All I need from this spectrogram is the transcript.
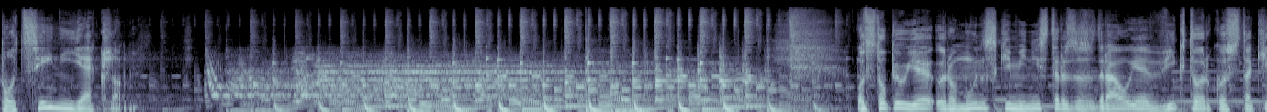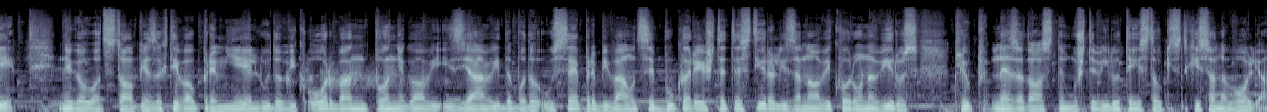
poceni jeklom. Odstopil je romunski ministr za zdravje Viktor Kostake. Njegov odstop je zahteval premijer Ludovik Orban po njegovi izjavi, da bodo vse prebivalce Bukarešte testirali za novi koronavirus, kljub nezadostnemu številu testov, ki so na voljo.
